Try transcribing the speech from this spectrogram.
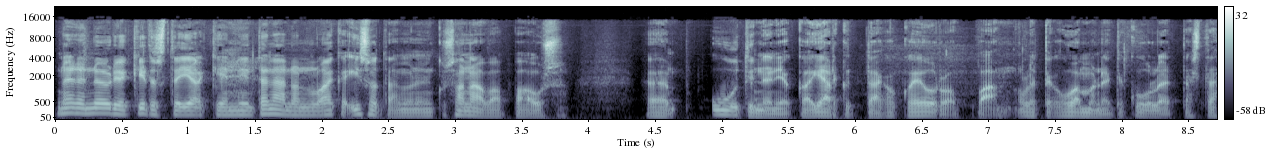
Näiden nöyrien kiitosten jälkeen, niin tänään on ollut aika iso tämmöinen niin kuin sananvapaus uutinen, joka järkyttää koko Eurooppaa. Oletteko huomanneet ja kuulleet tästä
